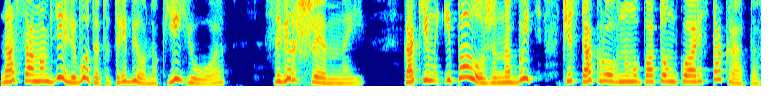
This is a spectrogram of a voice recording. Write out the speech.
На самом деле вот этот ребенок, ее, совершенный, каким и положено быть чистокровному потомку аристократов.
